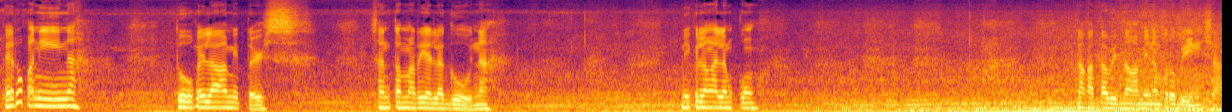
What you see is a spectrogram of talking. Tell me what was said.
Pero kanina 2 kilometers Santa Maria Laguna. Hindi ko lang alam kung nakatawid na kami ng probinsya.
